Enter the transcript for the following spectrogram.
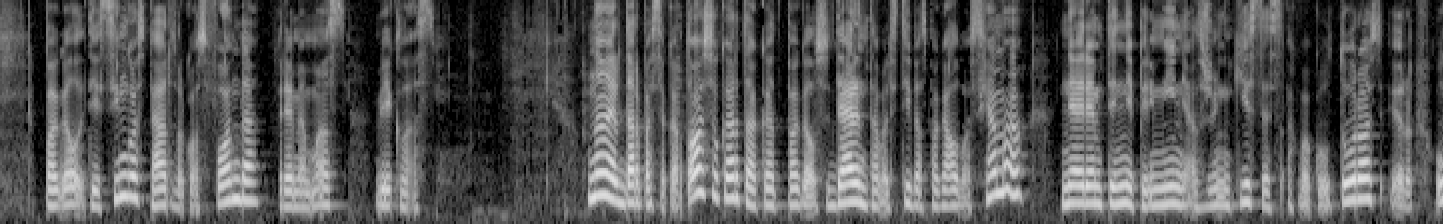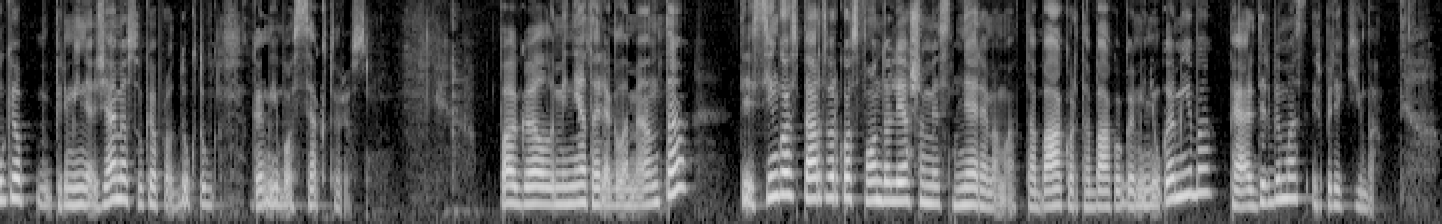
pagal Teisingos pertvarkos fondą remiamas veiklas. Na ir dar pasikartosiu kartą, kad pagal suderintą valstybės pagalbos schemą neremtini pirminės žuvininkystės, akvakultūros ir ūkio, pirminės žemės ūkio produktų gamybos sektorius. Pagal minėtą reglamentą Teisingos pertvarkos fondo lėšomis neremiama tabako ir tabako gaminių gamyba, perdirbimas ir priekyba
